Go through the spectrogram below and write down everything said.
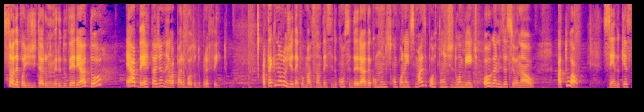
só depois de digitar o número do vereador é aberta a janela para o voto do prefeito. A tecnologia da informação tem sido considerada como um dos componentes mais importantes do ambiente organizacional atual, sendo que as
